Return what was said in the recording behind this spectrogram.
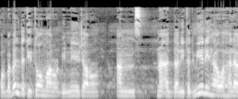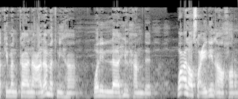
قرب بلدة تومر بالنيجر أمس. ما أدى لتدميرها وهلاك من كان على متنها. ولله الحمد. وعلى صعيد آخر.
